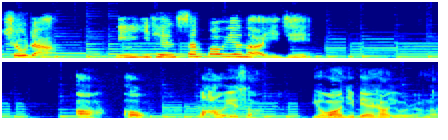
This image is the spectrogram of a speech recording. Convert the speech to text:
首长，您一天三包烟了已经。啊哦，不好意思啊，又忘记边上有人了。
